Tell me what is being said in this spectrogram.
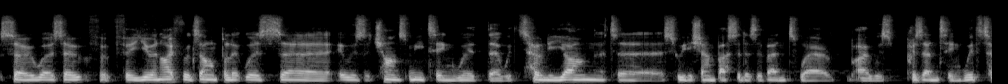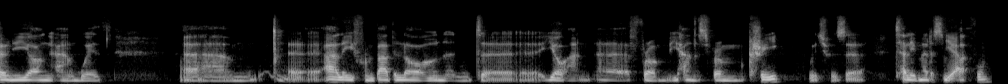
so uh, so for, for you and I, for example, it was uh, it was a chance meeting with uh, with Tony Young at a Swedish ambassadors event where I was presenting with Tony Young and with um, uh, Ali from Babylon and uh, Johan uh, from Johannes from Kry, which was a telemedicine yeah. platform,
